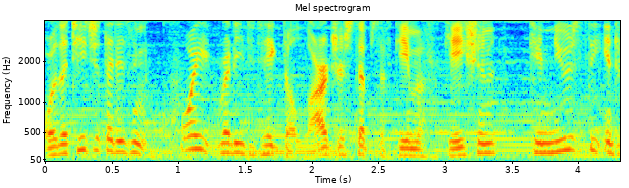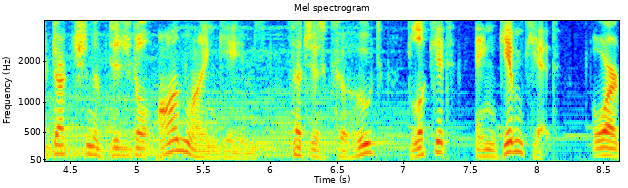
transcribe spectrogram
or the teacher that isn't quite ready to take the larger steps of gamification, can use the introduction of digital online games such as Kahoot, Blooket, and Gimkit, or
